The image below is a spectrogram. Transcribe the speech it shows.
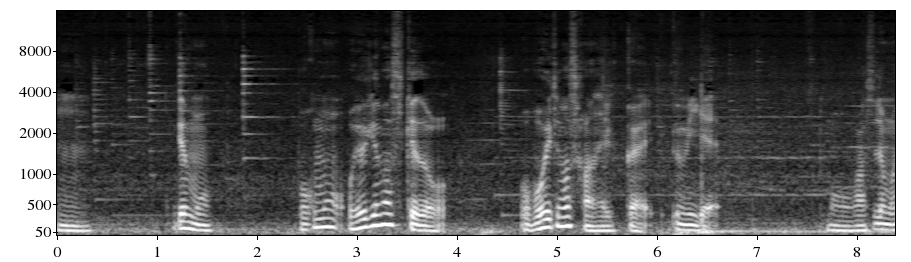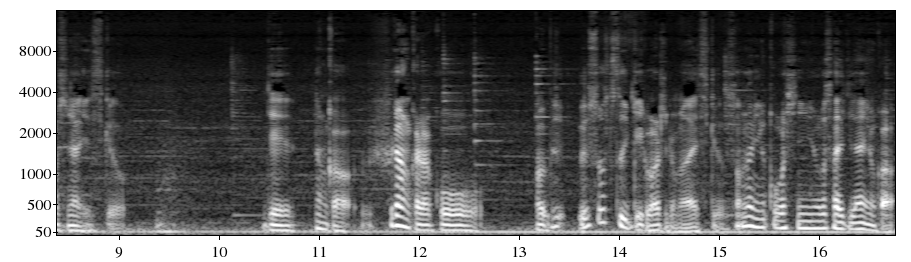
うん。でも僕も泳げますけど覚えてますからね一回。海で。もう忘れもしないですけど。でなんか普段からこうまあ、嘘ついているわけでもないですけどそんなにこう信用されてないのか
